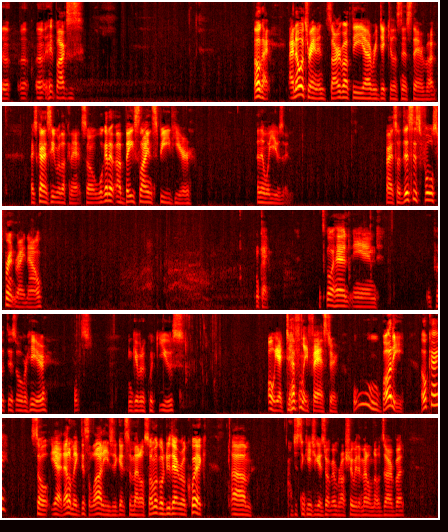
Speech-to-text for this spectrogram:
Uh, uh, uh, hitboxes. Okay. I know it's raining. Sorry about the uh, ridiculousness there, but I just gotta see what we're looking at. So we'll get a, a baseline speed here, and then we'll use it. Alright, so this is full sprint right now. Okay. Let's go ahead and put this over here. Oops. And give it a quick use. Oh, yeah, definitely faster. Ooh, buddy. Okay. So, yeah, that'll make this a lot easier to get some metal. So I'm to go do that real quick. Um, just in case you guys don't remember, I'll show you where the metal nodes are. But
